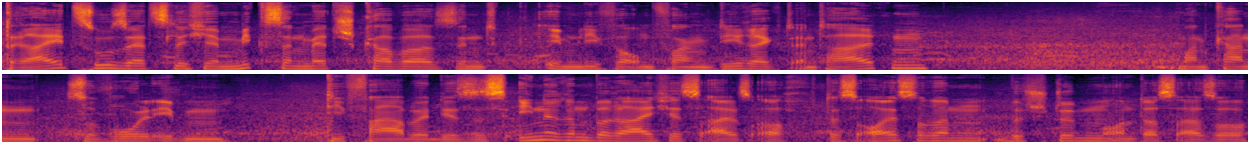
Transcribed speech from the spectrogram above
Drei zusätzliche Mix-and-Match-Cover sind im Lieferumfang direkt enthalten. Man kann sowohl eben die Farbe dieses inneren Bereiches als auch des äußeren bestimmen und das also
